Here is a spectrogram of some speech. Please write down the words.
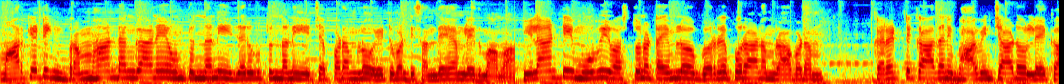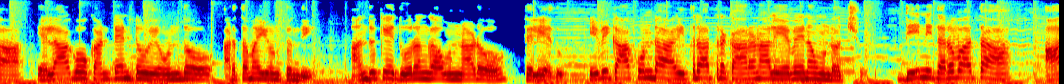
మార్కెటింగ్ బ్రహ్మాండంగానే ఉంటుందని జరుగుతుందని చెప్పడంలో ఎటువంటి సందేహం లేదు మామ. ఇలాంటి మూవీ వస్తున్న టైంలో గొర్రె పురాణం రావడం కరెక్ట్ కాదని భావించాడో లేక ఎలాగో కంటెంట్ ఉందో అర్థమై ఉంటుంది. అందుకే దూరంగా ఉన్నాడో తెలియదు. ఇవి కాకుండా ఇతరాత్ర కారణాలు ఏవైనా ఉండొచ్చు. దీని తర్వాత ఆ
